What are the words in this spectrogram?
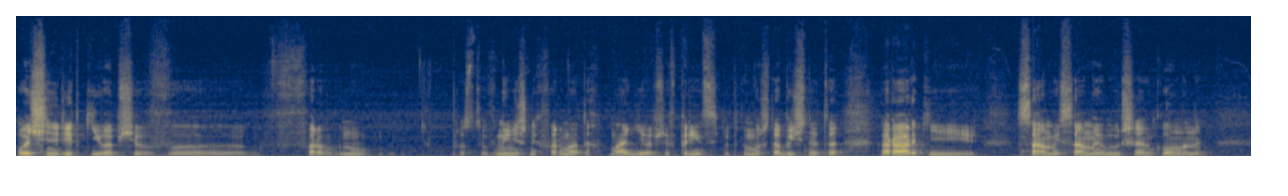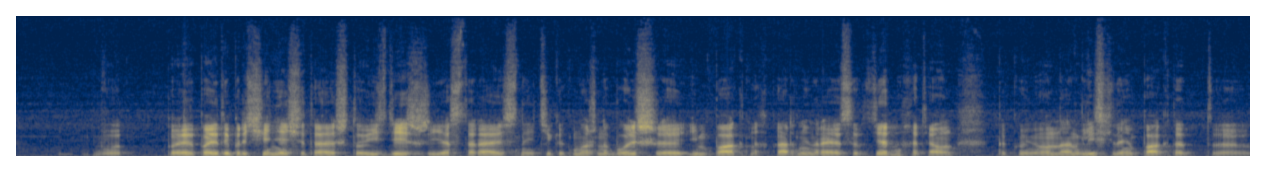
очень редки вообще в, в ну, просто в нынешних форматах магии вообще в принципе, потому что обычно это рарки и самые-самые лучшие анкоманы. Вот. По, по этой причине я считаю, что и здесь же я стараюсь найти как можно больше импактных карт. Мне нравится этот термин, хотя он такой, он на английский, да, импакт от э,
